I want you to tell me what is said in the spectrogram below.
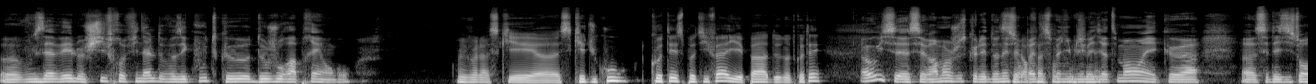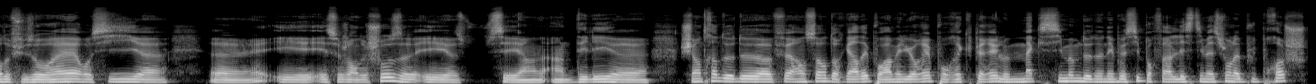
vous avez le chiffre final de vos écoutes que deux jours après, en gros. Oui, voilà, ce qui est, ce qui est du coup côté Spotify et pas de notre côté. Ah oui, c'est vraiment juste que les données sont pas disponibles immédiatement et que euh, euh, c'est des histoires de fuseaux horaires aussi euh, euh, et, et, ce genre de choses et c'est un, un, délai. je suis en train de, de, faire en sorte de regarder pour améliorer, pour récupérer le maximum de données possible pour faire l'estimation la plus proche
